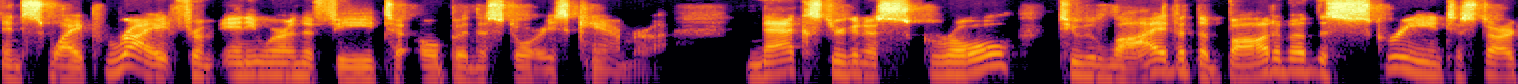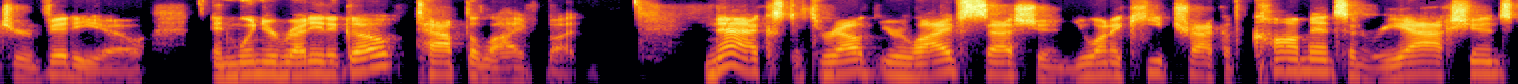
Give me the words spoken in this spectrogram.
and swipe right from anywhere in the feed to open the stories camera. Next, you're going to scroll to live at the bottom of the screen to start your video. And when you're ready to go, tap the live button. Next, throughout your live session, you want to keep track of comments and reactions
